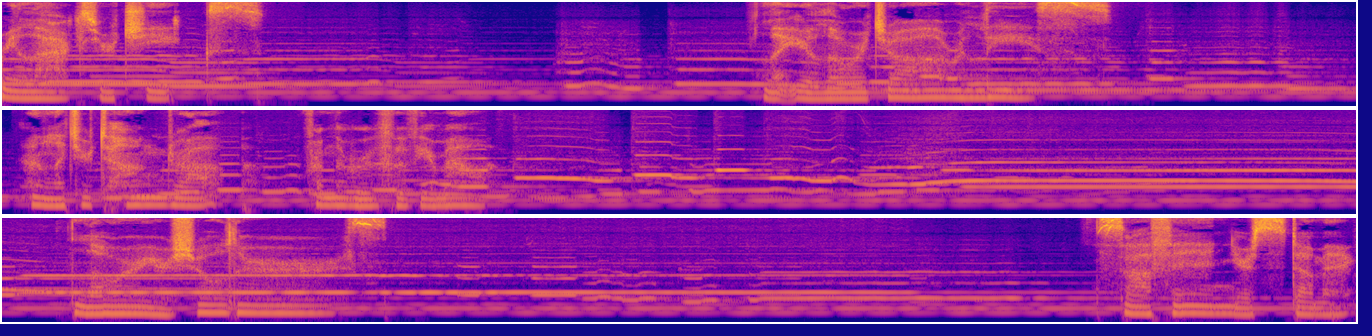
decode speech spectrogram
Relax your cheeks. Let your lower jaw release and let your tongue drop from the roof of your mouth. Lower your shoulders. Soften your stomach.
